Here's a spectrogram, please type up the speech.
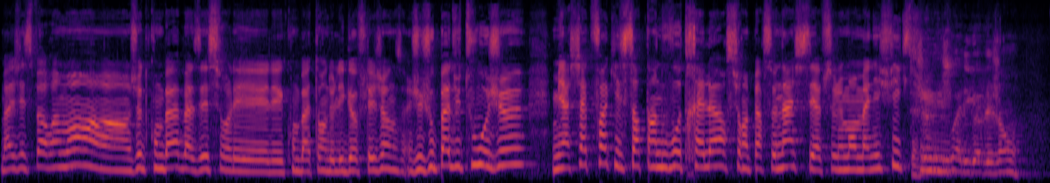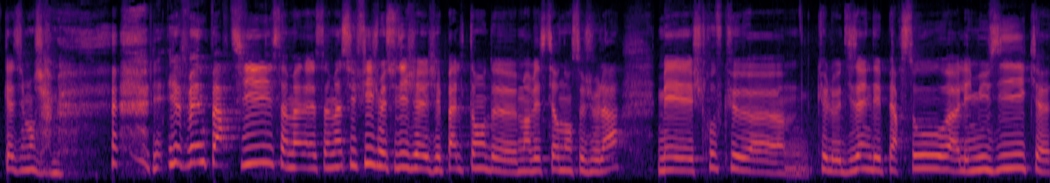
Bah, J'espère vraiment un jeu de combat basé sur les, les combattants de League of Legends. Je joue pas du tout au jeu, mais à chaque fois qu'ils sortent un nouveau trailer sur un personnage, c'est absolument magnifique. T'as jamais joué à League of Legends? Quasiment jamais. J'ai fait une partie, ça m'a ça m'a suffi. Je me suis dit, j'ai pas le temps de m'investir dans ce jeu-là. Mais je trouve que, euh, que le design des persos, euh, les musiques, euh,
